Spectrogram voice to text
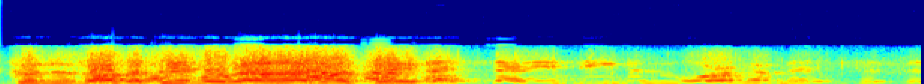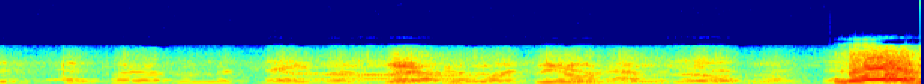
because there's other people that have a matzeva. That, that is even more of a mitzvah to, to put up a matzeva if the other ones don't have a mitzvah. What?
